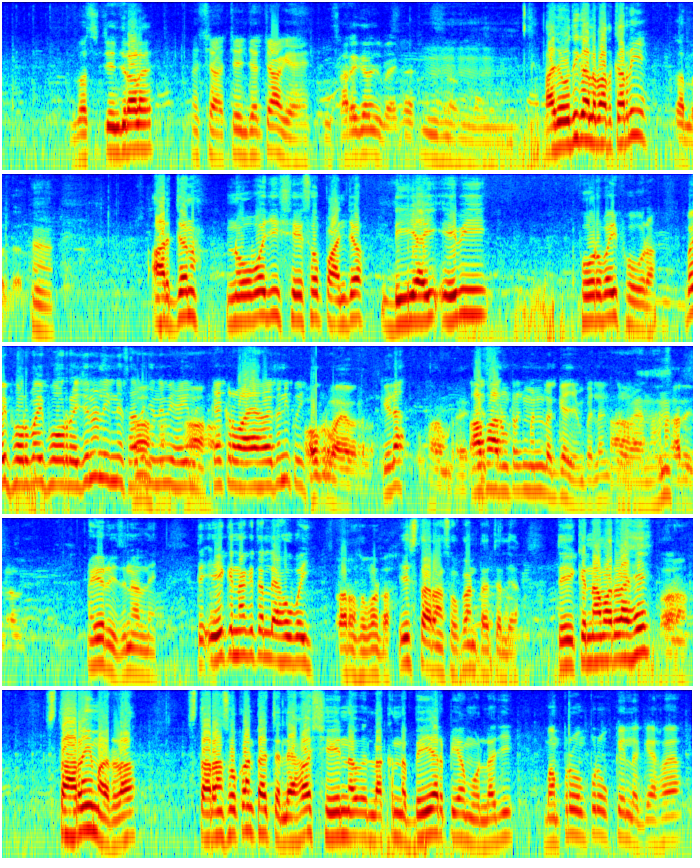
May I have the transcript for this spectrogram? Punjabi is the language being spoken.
ਬਸ ਚੇਂਜਰ ਵਾਲਾ ਹੈ। ਅੱਛਾ ਚੇਂਜਰ ਚ ਆ ਗਿਆ ਇਹ। ਸਾਰੇ ਘਰਾਂ 'ਚ ਹੂੰ ਹੂੰ ਅੱਜ ਉਹਦੀ ਗੱਲਬਾਤ ਕਰ ਲਈਏ ਕਰ ਲੱਗਾ ਹਾਂ। ਅਰਜਨ ਨੋਵੋ ਜੀ 605 DI ਇਹ ਵੀ 4x4 ਆ। ਬਾਈ 4x4 origignal ਹੀ ਨੇ ਸਾਰੇ ਜਿੰਨੇ ਵੀ ਹੈਗੇ ਨੇ। ਕਿ ਕਰਵਾਇਆ ਹੋਇਆ ਤਾਂ ਨਹੀਂ ਕੋਈ? ਉਹ ਕਰਵਾਇਆ ਵਾ ਕਿਹੜਾ? ਫਾਰਮ ਡਰਾਈਵ ਆ ਫਾਰਮ ਟਰੱਕ ਮੈਨੂੰ ਲੱਗਿਆ ਜਿਵੇਂ ਪਹਿਲਾਂ ਕਰਵਾਇਆ ਨਾ ਹਨਾ? ਸਾਰੇ ਨਾਲ। ਇਹ origignal ਨੇ। ਤੇ ਇਹ ਕਿੰਨਾ ਕੁ ਚੱਲਿਆ ਹੋ ਬਾਈ? 1700 ਘੰਟਾ। ਇਹ 1700 ਘੰਟਾ ਚੱਲਿਆ। ਤੇ ਕਿੰਨਾ ਮਾਡਲ ਇਹ? 17 17 ਹੀ ਮਾਡਲ ਆ 1700 ਘੰਟਾ ਚੱਲਿਆ ਹੋਇਆ 6 ਲੱਖ 90000 ਰੁਪਿਆ ਮੁੱਲ ਆ ਜੀ। ਬੰਪਰ ਬੰਪਰ ਓਕੇ ਲੱਗਿਆ ਹੋਇਆ।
